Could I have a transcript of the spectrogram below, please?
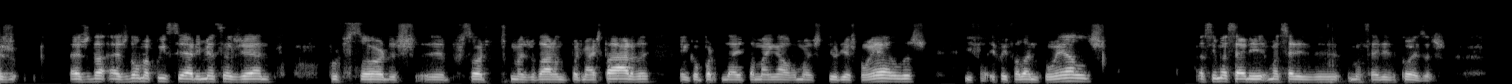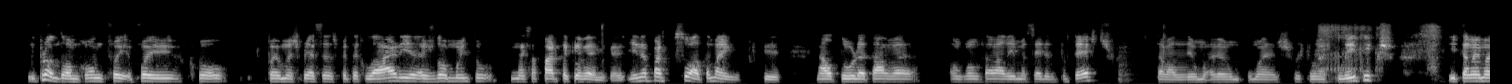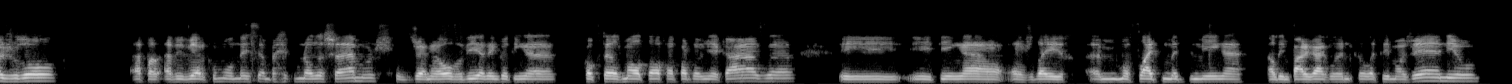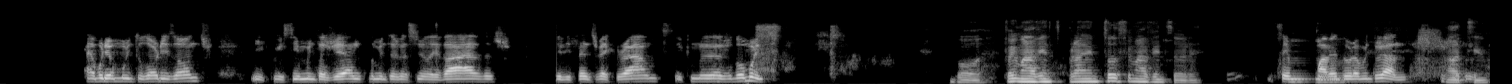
ajudou-me a conhecer imensa gente, professores, eh, professores que me ajudaram depois mais tarde, em que eu partilhei também algumas teorias com eles, e fui falando com eles, assim uma série, uma série, de, uma série de coisas. E pronto, Hong Kong foi, foi, foi uma experiência espetacular e ajudou muito nessa parte académica. E na parte pessoal também, porque na altura estava, estava ali uma série de protestos, estava ali uma, umas, uns problemas políticos e também me ajudou a, a, viver como nem sempre é como nós achamos. De género, houve dias em que eu tinha coquetéis Molotov à porta da minha casa e, e tinha, ajudei uma flight de minha a limpar gás lacrimogéneo, abriu muitos horizontes e conheci muita gente de muitas nacionalidades e diferentes backgrounds e que me ajudou muito. Boa, foi uma aventura, para além de tudo, foi uma aventura. Sim, uma aventura muito grande. Ótimo.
